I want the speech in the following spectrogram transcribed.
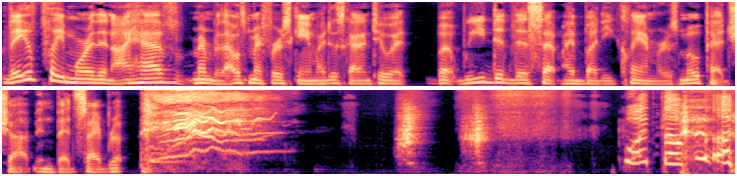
they've played more than I have. Remember that was my first game. I just got into it, but we did this at my buddy Clammer's moped shop in Bedside Brook. what the fuck?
